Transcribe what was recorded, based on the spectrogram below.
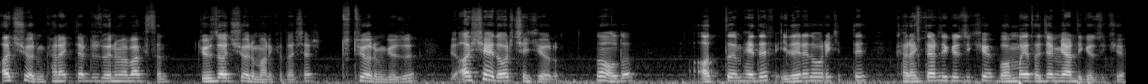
açıyorum. Karakter düz önüme baksın. Gözü açıyorum arkadaşlar. Tutuyorum gözü. Ve aşağıya doğru çekiyorum. Ne oldu? Attığım hedef ileri doğru gitti. Karakter de gözüküyor. Bomba atacağım yer de gözüküyor.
